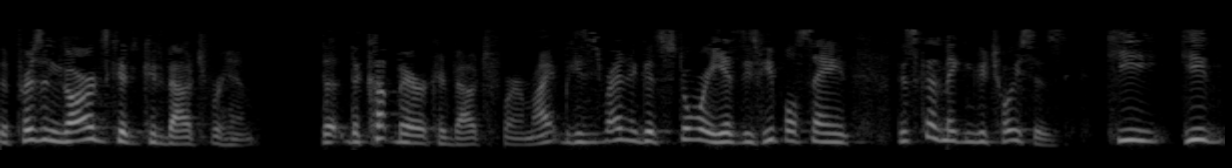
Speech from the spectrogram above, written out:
the prison guards could could vouch for him. The the cupbearer could vouch for him, right? Because he's writing a good story. He has these people saying, "This guy's making good choices." He he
